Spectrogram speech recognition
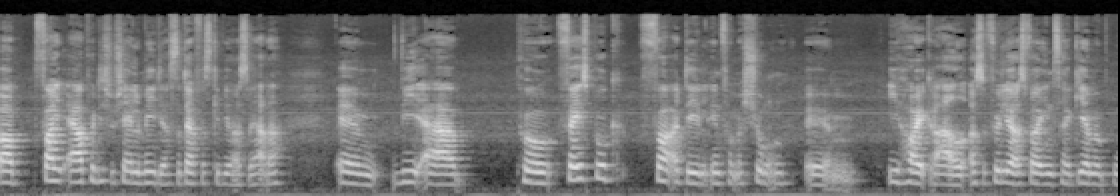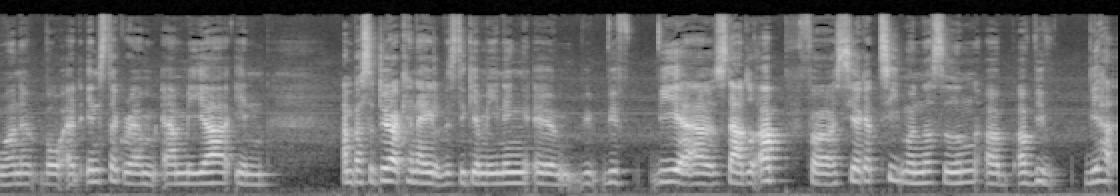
Og folk er på de sociale medier, så derfor skal vi også være der. Øhm, vi er på Facebook for at dele information øhm, i høj grad, og selvfølgelig også for at interagere med brugerne, hvor at Instagram er mere en ambassadørkanal, hvis det giver mening. Øhm, vi, vi, vi er startet op for cirka 10 måneder siden, og, og vi, vi, har,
